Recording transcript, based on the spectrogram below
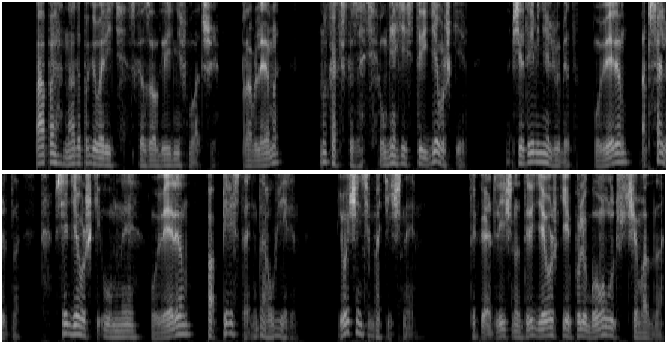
— Папа, надо поговорить, — сказал Гриднев-младший. — Проблемы? — Ну, как сказать, у меня есть три девушки. Все три меня любят. Уверен? Абсолютно. Все девушки умные. Уверен? Пап, перестань. Да, уверен. И очень симпатичные. Так и отлично. Три девушки по-любому лучше, чем одна.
